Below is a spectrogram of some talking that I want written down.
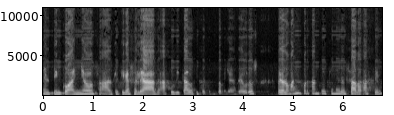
en cinco años a Algeciras se le ha adjudicado 55 millones de euros, pero lo más importante es tener esa base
